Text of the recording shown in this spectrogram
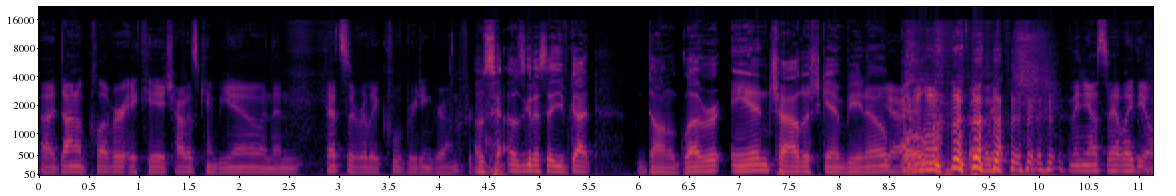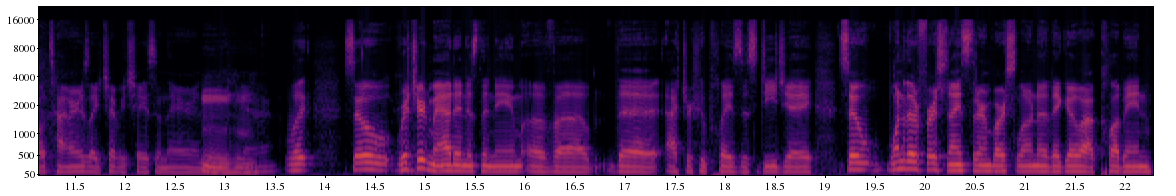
uh, Donald Glover, aka Childish Gambino, and then that's a really cool breeding ground for. I was. I was gonna say you've got Donald Glover and Childish Gambino. Yeah. Both. and then you also have like the old timers like Chevy Chase in there. And Mhm. yeah. What? So Richard Madden is the name of uh, the actor who plays this DJ. So one of their first nights they're in Barcelona. They go out clubbing,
